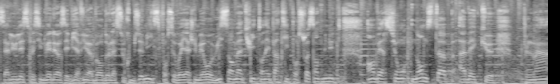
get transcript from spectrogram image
Salut les Space Invaders et bienvenue à bord de la soucoupe The Mix pour ce voyage numéro 828. On est parti pour 60 minutes en version non-stop avec euh, plein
